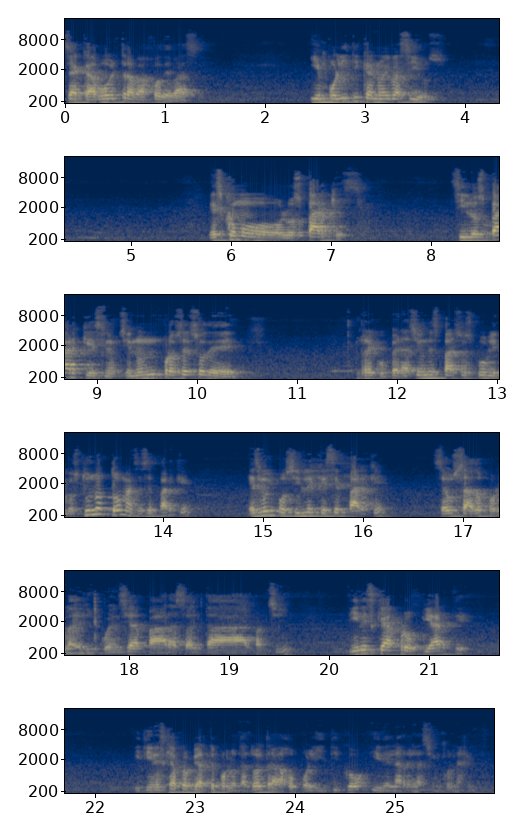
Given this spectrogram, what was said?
Se acabó el trabajo de base. Y en política no hay vacíos. Es como los parques. Si los parques, si en un proceso de recuperación de espacios públicos, tú no tomas ese parque, es muy posible que ese parque sea usado por la delincuencia para asaltar, ¿sí? Tienes que apropiarte. Y tienes que apropiarte, por lo tanto, del trabajo político y de la relación con la gente.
